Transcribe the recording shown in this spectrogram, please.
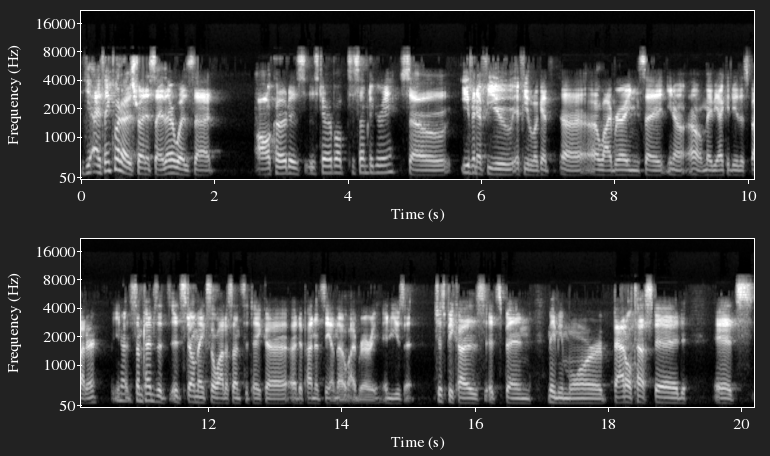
Yeah, I think what I was trying to say there was that all code is, is terrible to some degree. So even if you if you look at uh, a library and you say, you know, oh, maybe I could do this better, you know, sometimes it, it still makes a lot of sense to take a, a dependency on that library and use it just because it's been maybe more battle tested it's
